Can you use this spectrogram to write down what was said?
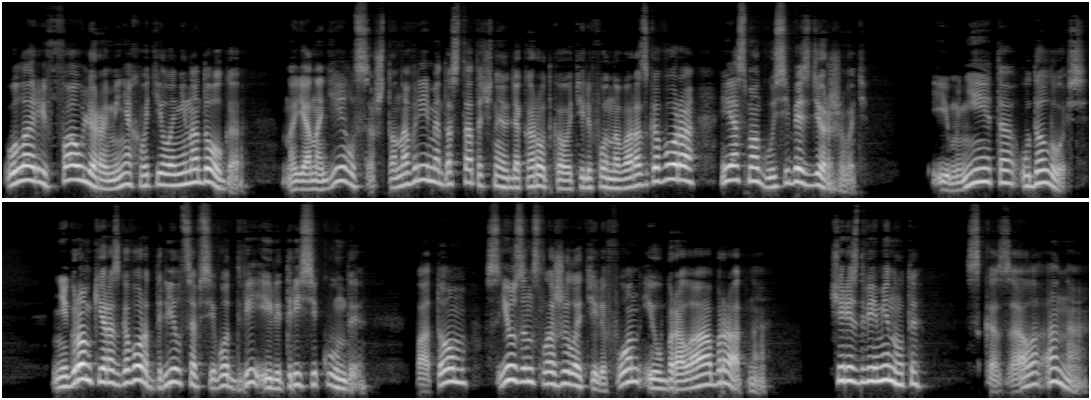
У Ларри Фаулера меня хватило ненадолго, но я надеялся, что на время, достаточное для короткого телефонного разговора, я смогу себя сдерживать. И мне это удалось. Негромкий разговор длился всего две или три секунды. Потом Сьюзен сложила телефон и убрала обратно. «Через две минуты», — сказала она.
